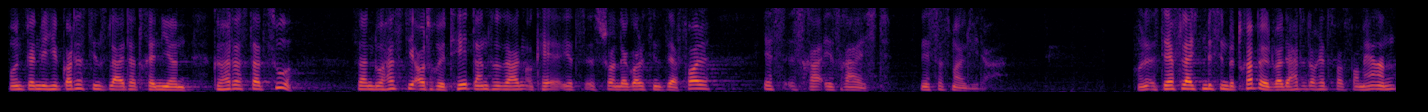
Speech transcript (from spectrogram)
Und wenn wir hier Gottesdienstleiter trainieren, gehört das dazu. Sagen, du hast die Autorität, dann zu sagen, okay, jetzt ist schon der Gottesdienst sehr voll, jetzt ist, es reicht. Nächstes Mal wieder. Und ist der vielleicht ein bisschen betröppelt, weil der hatte doch jetzt was vom Herrn.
